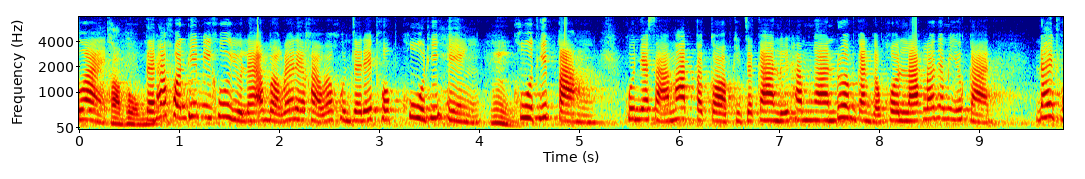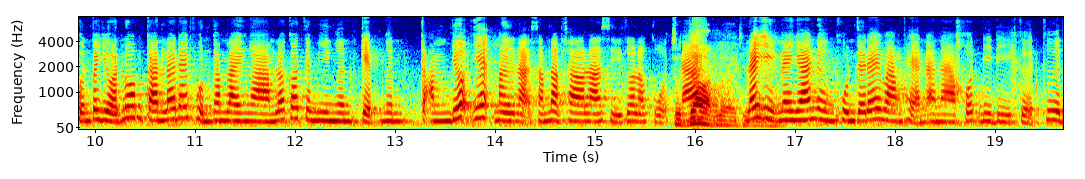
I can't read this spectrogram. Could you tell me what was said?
ด้วยครับผมแต่ถ้าคนที่มีคู่อยู่แล้วบอกได้เลยค่ะ ว่าคุณจะได้พบคู่ที่เฮงอืมคู่ที่ปัง คุณจะสามารถประกอบกิจการหรือทำงานร่วมกันกับคนรัก แล้วจะมีโอกาส ได้ผลประโยชน์ร่วมกัน และได้ผลกำไรงาม แล้วก็จะมีเงินเก็บเงินกำเยอะแยะเลยแหละสำหรับชาวราศีกรกฎสุดนะยอดเลยทีเดียวและอีกในยะหนึ่งคุณจะได้วางแผนอนาคตดีๆ เกิดขึ้น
